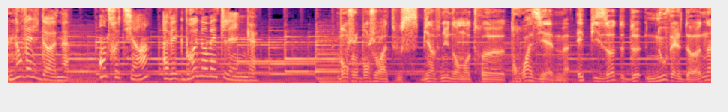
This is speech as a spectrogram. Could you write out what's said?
Nouvelle Donne. Entretien avec Bruno Metling. Bonjour, bonjour à tous. Bienvenue dans notre troisième épisode de Nouvelle Donne.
